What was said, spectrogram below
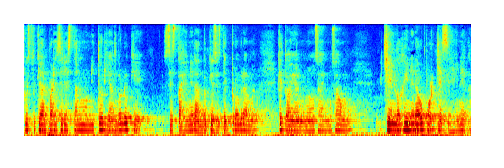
puesto que al parecer están monitoreando lo que se está generando, que es este programa, que todavía no sabemos aún quién lo genera o por qué se genera.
